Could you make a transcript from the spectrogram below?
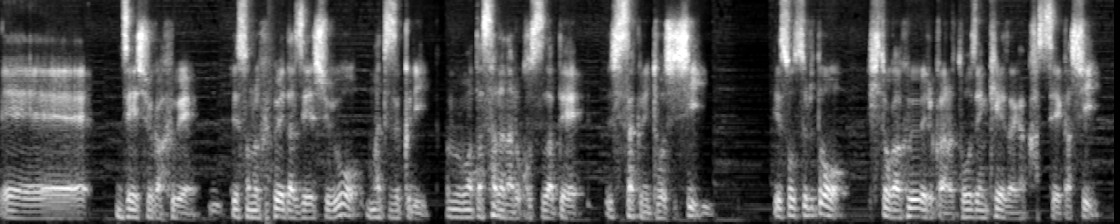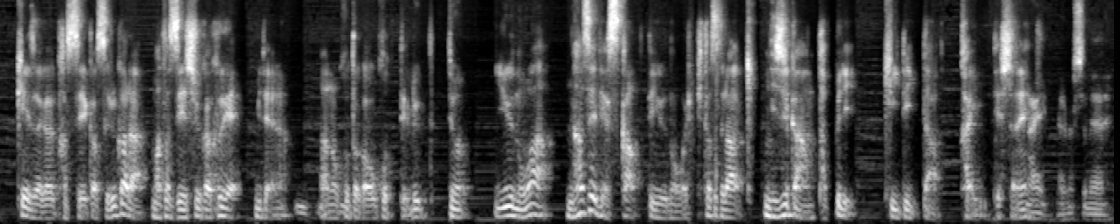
えー税収が増えうん、で、その増えた税収をまちづくり、またさらなる子育て施策に投資し、で、そうすると人が増えるから当然経済が活性化し、経済が活性化するからまた税収が増え、みたいな、うん。あのことが起こってる。っていうのは、なぜですかっていうのをひたすら2時間たっぷり聞いていった回でしたね。はい、ありましたね。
